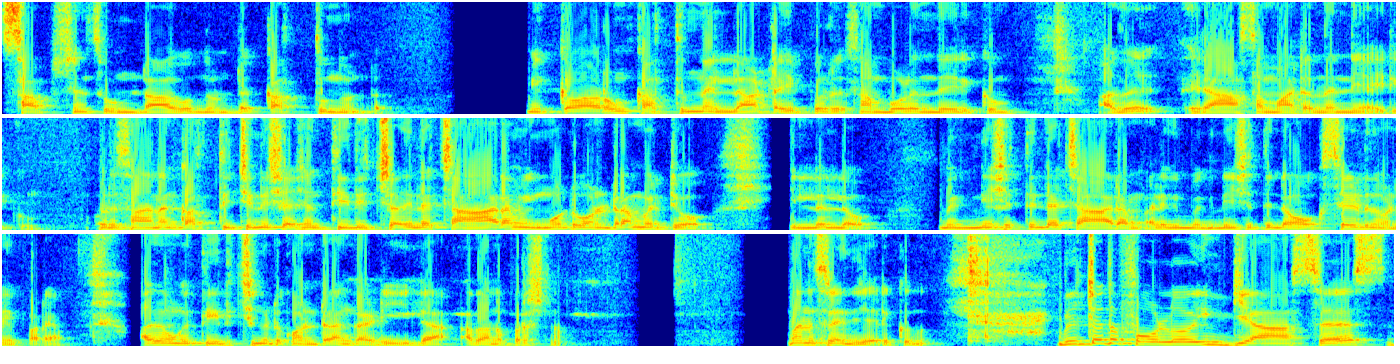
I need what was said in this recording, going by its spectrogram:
സബ്സ്റ്റൻസ് ഉണ്ടാകുന്നുണ്ട് കത്തുന്നുണ്ട്. മിക്കവാറും കത്തുന്ന എല്ലാ ടൈപ്പ് സംഭവം എന്തായിരിക്കും? അത് രാസമാറ്റം തന്നെയായിരിക്കും. ഒരു സാധനം കത്തിച്ചതിന് ശേഷം തിരിച്ച് അതിന്റെ ചാരം ഇങ്ങോട്ട് കൊണ്ടുവരാൻ പറ്റുമോ? ഇല്ലല്ലോ. മെഗ്നീഷ്യത്തിന്റെ ചാരം അല്ലെങ്കിൽ മെഗ്നീഷ്യത്തിന്റെ ഓക്സൈഡ് എന്ന് വേണമെങ്കിൽ പറയാം. അത് നമുക്ക് തിരിച്ചിങ്ങോട്ട് കൊണ്ടുവരാൻ കഴിയില്ല. അതാണ് പ്രശ്നം. മനസ്സിലായി വിചാരിക്കുന്നു. Which of the following gases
